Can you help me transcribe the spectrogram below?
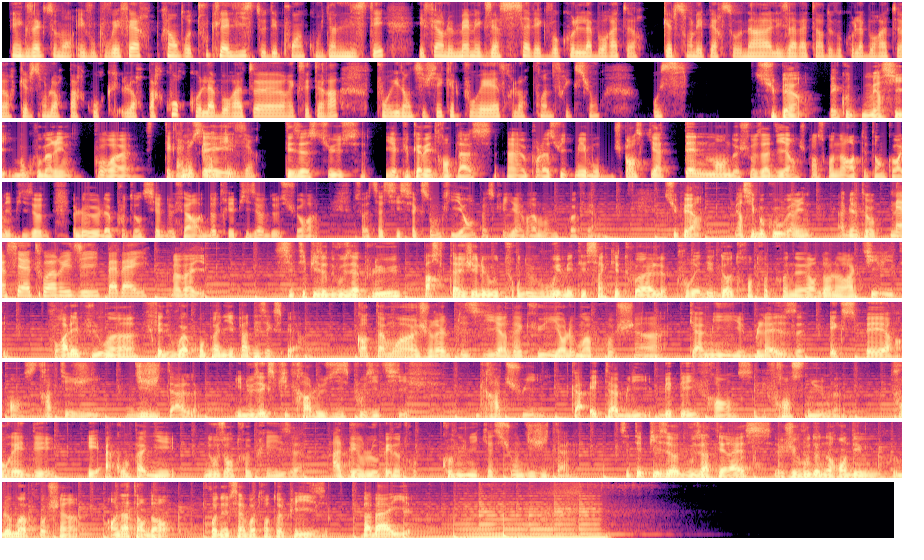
Exactement. Et vous pouvez faire prendre toute la liste des points qu'on vient de lister et faire le même exercice avec vos collaborateurs. Quels sont les personas, les avatars de vos collaborateurs, quels sont leurs parcours, leurs parcours collaborateurs, etc. pour identifier quels pourraient être leurs points de friction aussi. Super. Bah, écoute, merci beaucoup Marine pour euh, tes avec conseils, plaisir tes astuces. Il n'y a plus qu'à mettre en place euh, pour la suite. Mais bon, je pense qu'il y a tellement de choses à dire. Je pense qu'on aura peut-être encore l'épisode, le la potentiel de faire d'autres épisodes sur, euh, sur la satisfaction client parce qu'il y a vraiment de quoi faire. Super. Merci beaucoup, Erin. À bientôt. Merci à toi, Rudy. Bye bye. Bye bye. Cet épisode vous a plu, partagez-le autour de vous et mettez 5 étoiles pour aider d'autres entrepreneurs dans leur activité. Pour aller plus loin, faites-vous accompagner par des experts. Quant à moi, j'aurai le plaisir d'accueillir le mois prochain Camille Blaise, expert en stratégie digitale. Il nous expliquera le dispositif gratuit qu'a établi BPI France et France Num pour aider et accompagner nos entreprises à développer notre communication digitale. Cet épisode vous intéresse, je vous donne rendez-vous le mois prochain. En attendant, prenez soin de votre entreprise. Bye bye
